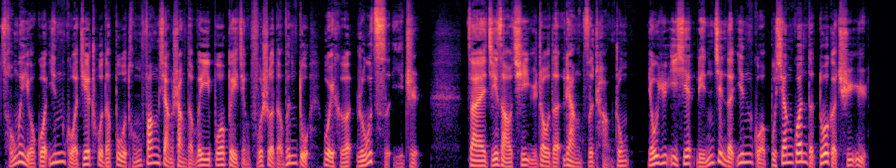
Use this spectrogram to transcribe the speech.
从未有过因果接触的不同方向上的微波背景辐射的温度为何如此一致？在极早期宇宙的量子场中，由于一些临近的因果不相关的多个区域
